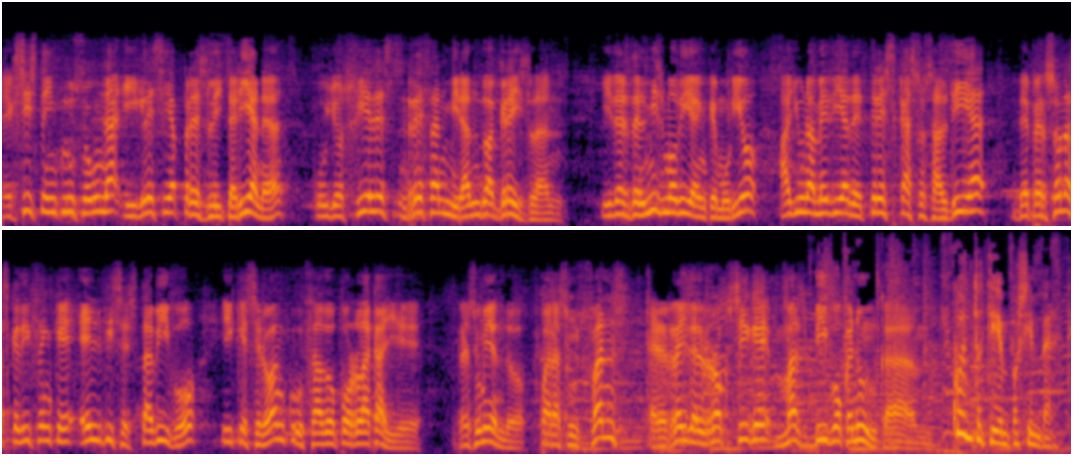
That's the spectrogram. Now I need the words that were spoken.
Existe incluso una iglesia presbiteriana cuyos fieles rezan mirando a Graceland. Y desde el mismo día en que murió hay una media de tres casos al día de personas que dicen que Elvis está vivo y que se lo han cruzado por la calle. Resumiendo, para sus fans, el rey del rock sigue más vivo que nunca. ¿Cuánto tiempo sin verte?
